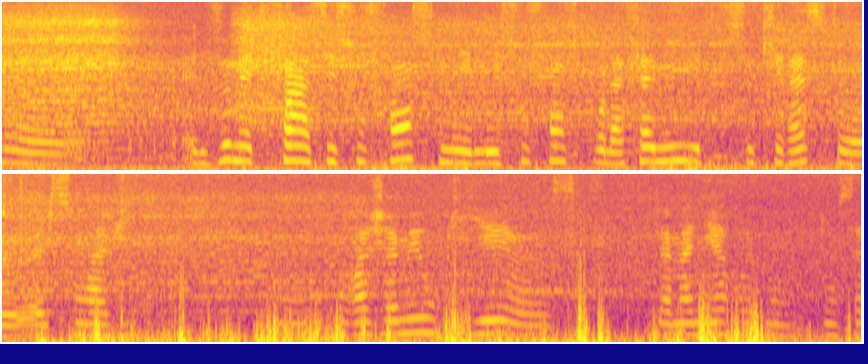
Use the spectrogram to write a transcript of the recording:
Euh, elle veut mettre fin à ses souffrances, mais les souffrances pour la famille et pour ceux qui restent, euh, elles sont à vie. On ne pourra jamais oublier la manière dont, ça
